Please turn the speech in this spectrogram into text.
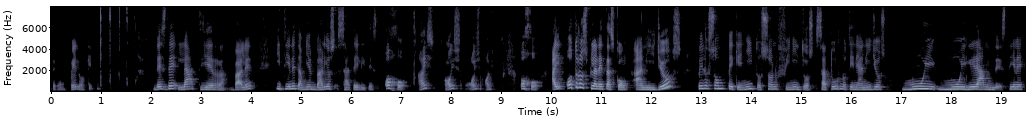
tengo un pelo aquí. Desde la Tierra, ¿vale? Y tiene también varios satélites. Ojo, ay, ay, ay, ay. Ojo, hay otros planetas con anillos, pero son pequeñitos, son finitos. Saturno tiene anillos muy, muy grandes. Tiene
